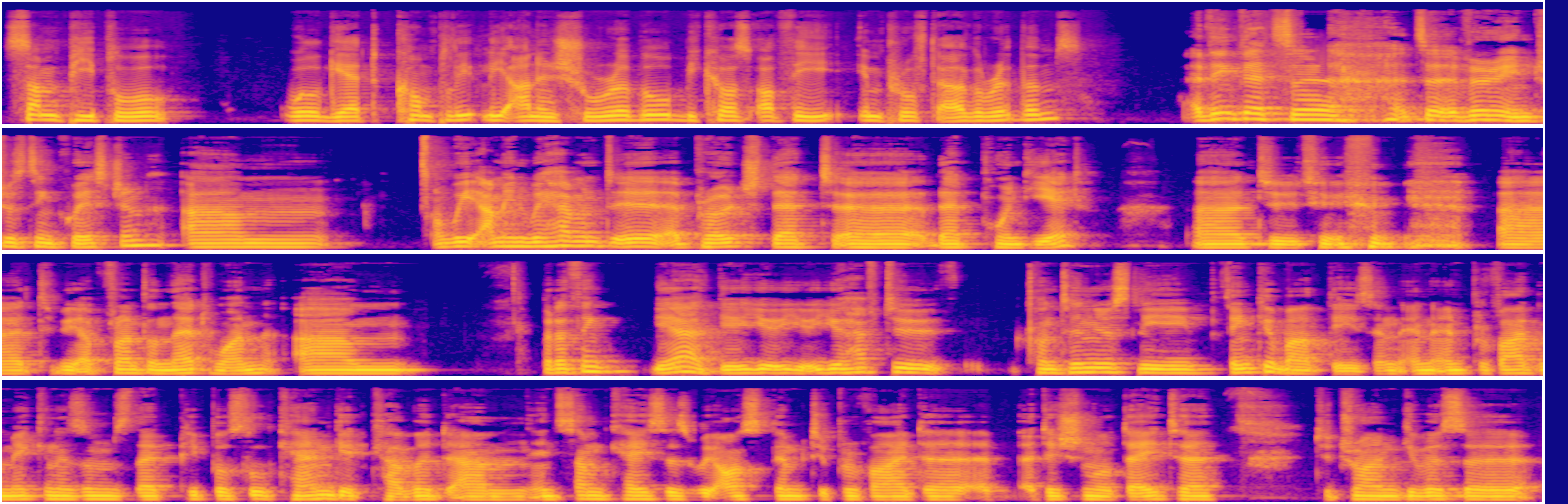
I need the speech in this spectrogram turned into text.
some people will get completely uninsurable because of the improved algorithms? I think that's a that's a very interesting question. Um, we, I mean, we haven't uh, approached that uh, that point yet. Uh, to to uh, to be upfront on that one, um, but I think yeah, you you you have to continuously think about these and, and, and provide mechanisms that people still can get covered. Um, in some cases, we ask them to provide uh, additional data to try and give us a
